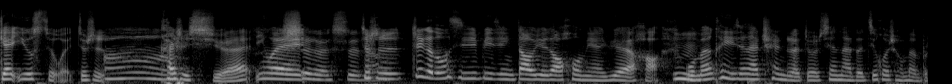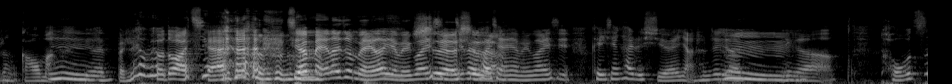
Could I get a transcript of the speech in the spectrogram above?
Get used to it，就是开始学，因为是的，是的，就是这个东西，毕竟到越到后面越好。我们可以现在趁着，就是现在的机会成本不是很高嘛，因为本身又没有多少钱，钱没了就没了也没关系，几百块钱也没关系，可以先开始学，养成这个那个。投资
